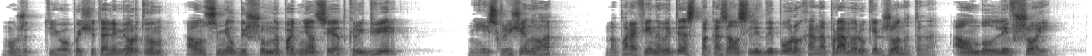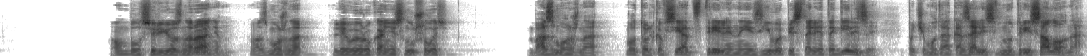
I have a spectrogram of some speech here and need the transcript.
Может, его посчитали мертвым, а он сумел бесшумно подняться и открыть дверь? Не исключено. Но парафиновый тест показал следы пороха на правой руке Джонатана, а он был левшой. Он был серьезно ранен. Возможно, левая рука не слушалась? Возможно. Вот только все отстрелянные из его пистолета гильзы почему-то оказались внутри салона.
